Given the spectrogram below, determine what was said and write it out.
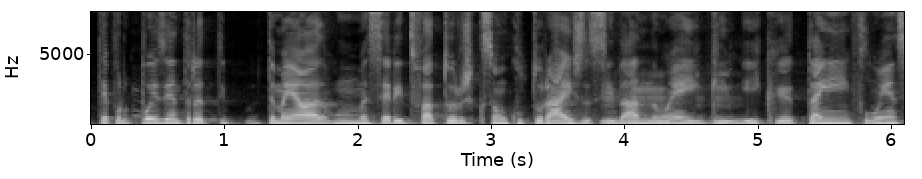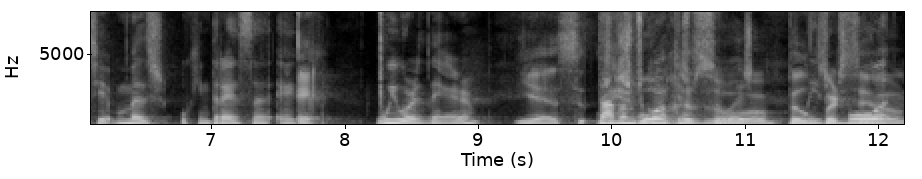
Até porque depois entra, tipo, também há uma série de fatores que são culturais da cidade, Uhum, não é? E, que, uhum. e que têm influência, mas o que interessa é que É. we were there. Yes. Estávamos Lisboa arrasou, pessoas. pelo que Lisboa pareceu.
